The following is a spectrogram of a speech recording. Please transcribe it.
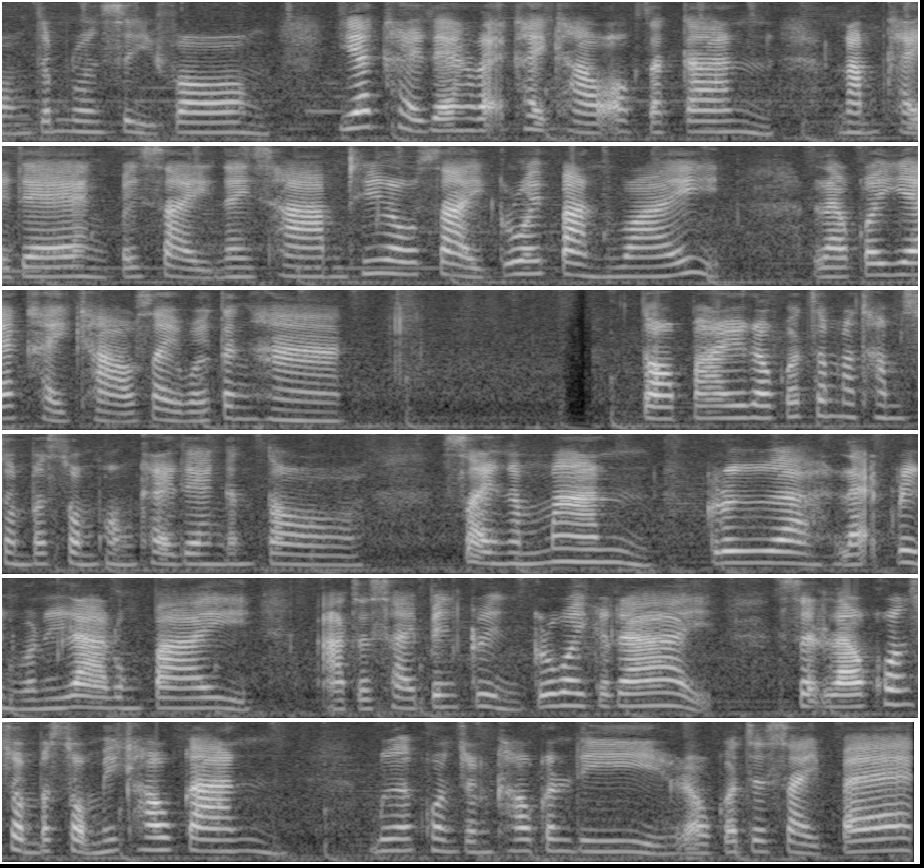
2จำนวน 4 ฟอง แยกไข่แดงและไข่ขาวออกจากกันนำไข่แดงไปใส่ในชามที่เราใส่กล้วยปั่นไว้ แล้วก็แยกไข่ขาวใส่ไว้ต่างหาก ต่อไปเราก็จะมาทำส่วนผสมของไข่แดงกันต่อใส่น้ำมัน เกลือ และกลิ่นวานิลาลงไป อาจจะใช้เป็นกลิ่นกล้วยก็ได้ เสร็จแล้วคนส่วนผสมให้เข้ากัน เมื่อคนจนเข้ากันดี เราก็จะใส่แป้ง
